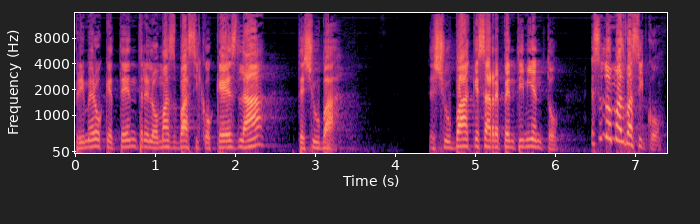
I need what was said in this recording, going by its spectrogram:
primero que te entre lo más básico, que es la teshuvah. Teshuvah, que es arrepentimiento. Eso es lo más básico.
